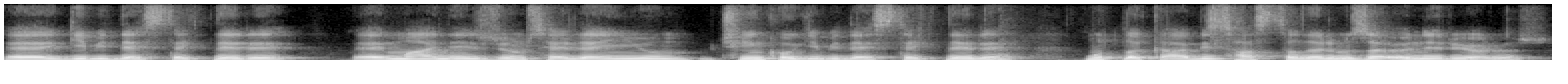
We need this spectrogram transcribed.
e, gibi destekleri, e, magnezyum, selenyum, çinko gibi destekleri mutlaka biz hastalarımıza öneriyoruz.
